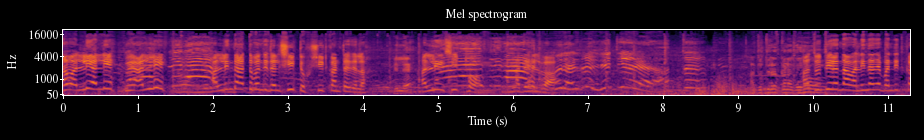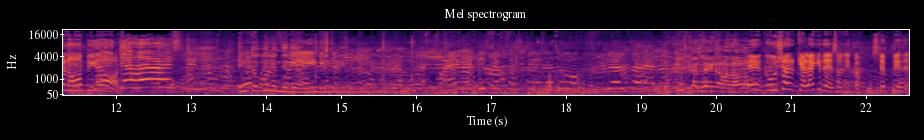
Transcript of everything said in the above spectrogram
ನಾವ್ ಅಲ್ಲಿ ಅಲ್ಲಿ ಅಲ್ಲಿ ಅಲ್ಲಿಂದ ಹತ್ತು ಬಂದಿದೆ ಅಲ್ಲಿ ಶೀಟು ಶೀಟ್ ಕಾಣ್ತಾ ಇದೆಯಲ್ಲ? ಇಲ್ಲೇ? ಅಲ್ಲಿ ಶೀಟು ಅದೇ ಅಲ್ವಾ? ಅದು ತಿರೋದ್ ನಾವು ಅಲ್ಲಿಂದಾನೇ ಬಂದಿದ್ ಕಣೋ ಬಿಯೋ. ಹಿಂಗ್ ತಗೊಂಡಿದ್ದೀನಿ ಹುಷಾರ್ ಕೆಳಗಿದೆ ಸೋನಿಕಾ ಸ್ಟೆಪ್ ಇದೆ.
